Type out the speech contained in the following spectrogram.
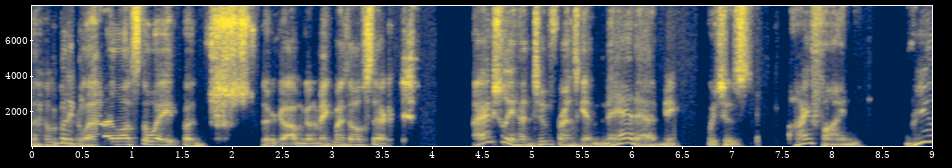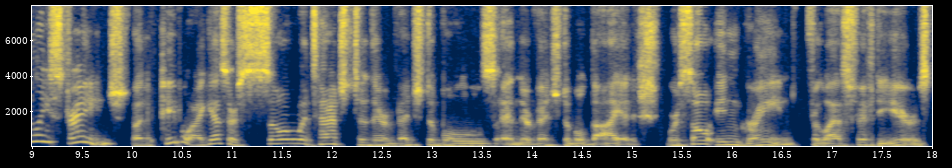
I'm but glad I lost the weight, but I'm going to make myself sick. I actually had two friends get mad at me, which is I find really strange. But people, I guess, are so attached to their vegetables and their vegetable diet. We're so ingrained for the last 50 years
